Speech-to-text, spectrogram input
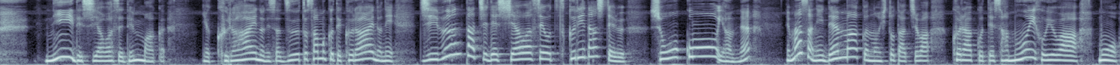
2位で幸せデンマーク。いや暗いのでさずっと寒くて暗いのに自分たちで幸せを作り出してる証拠やんねでまさにデンマークの人たちは暗くて寒い冬はも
